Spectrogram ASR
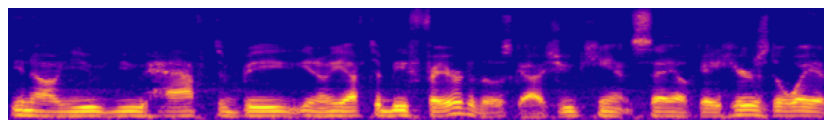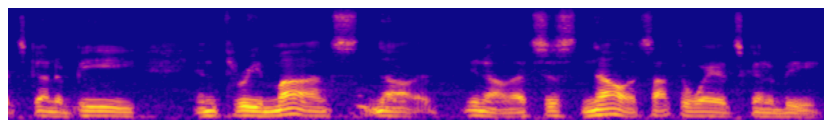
you know, you you have to be you know you have to be fair to those guys. You can't say, okay, here's the way it's going to be in three months. No, you know, that's just no, it's not the way it's going to be.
